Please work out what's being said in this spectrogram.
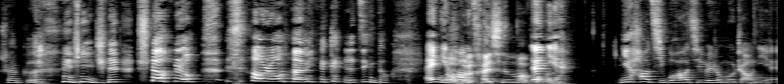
帅哥 一直笑容笑容满面看着镜头？哎，你好奇？开心吗？不哎，你你好奇不好奇？为什么我找你？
